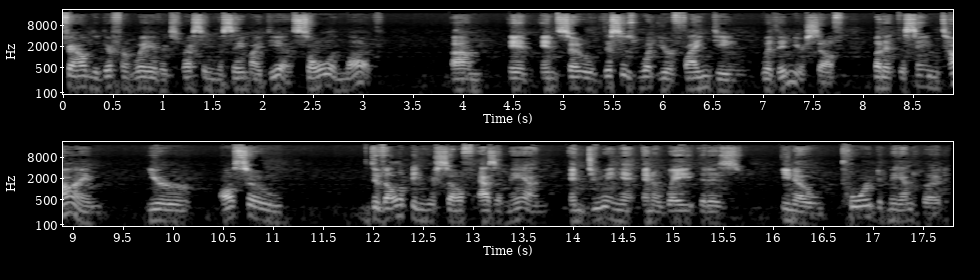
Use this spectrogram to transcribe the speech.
found a different way of expressing the same idea soul and love. Um, and, and so this is what you're finding within yourself. But at the same time, you're also developing yourself as a man and doing it in a way that is, you know, toward manhood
